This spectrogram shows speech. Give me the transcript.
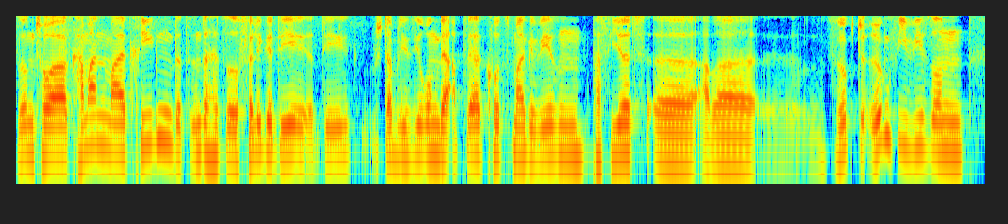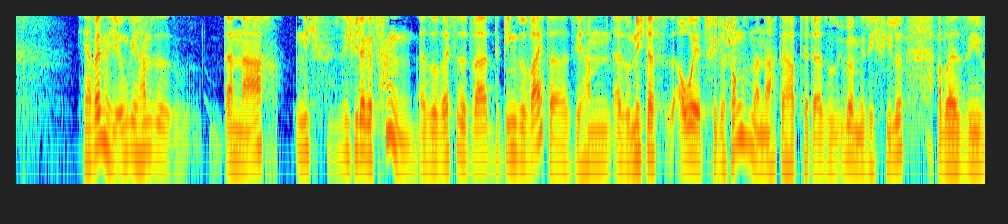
so ein Tor kann man mal kriegen. Das sind halt so völlige De Destabilisierungen der Abwehr kurz mal gewesen, passiert, äh, aber äh, wirkte irgendwie wie so ein, ja weiß nicht, irgendwie haben sie danach nicht sich wieder gefangen. Also weißt du, das war, das ging so weiter. Sie haben, also nicht, dass Aue jetzt viele Chancen danach gehabt hätte, also übermäßig viele, aber sie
